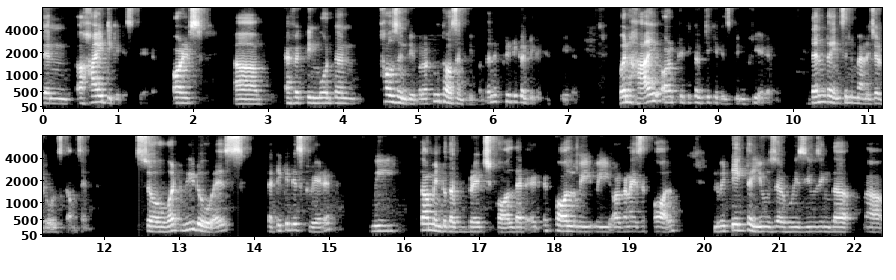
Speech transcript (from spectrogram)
then a high ticket is created, or it's uh, affecting more than 1,000 people or 2,000 people, then a critical ticket is created. When high or critical ticket is being created, then the incident manager roles comes in. So what we do is the ticket is created, we come into the bridge call that a call we, we organize a call we take the user who is using the uh,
